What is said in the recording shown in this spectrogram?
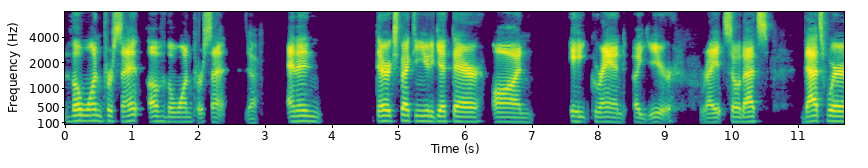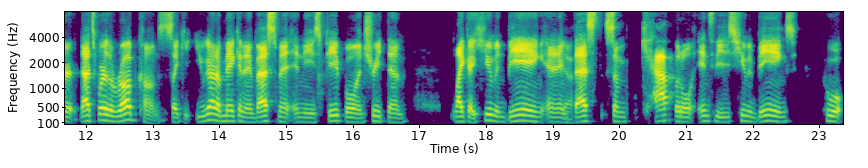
the one percent of the one percent. Yeah. And then they're expecting you to get there on eight grand a year, right? So that's that's where that's where the rub comes. It's like you got to make an investment in these people and treat them like a human being and Yeah. invest some capital into these human beings who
